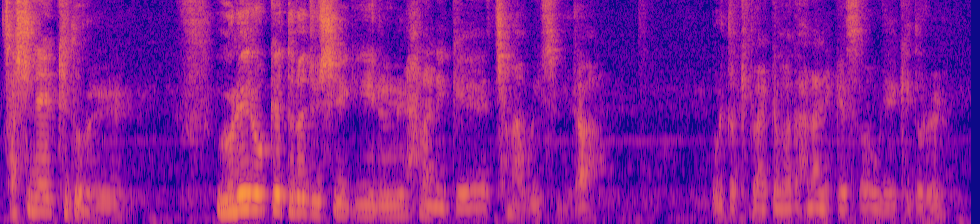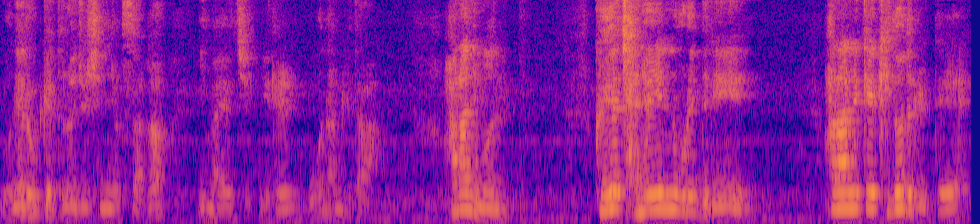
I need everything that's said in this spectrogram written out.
자신의 기도를 은혜롭게 들어주시기를 하나님께 청하고 있습니다. 우리도 기도할 때마다 하나님께서 우리의 기도를 은혜롭게 들어주시는 역사가 임하여지기를 원합니다. 하나님은 그의 자녀인 우리들이 하나님께 기도드릴 때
